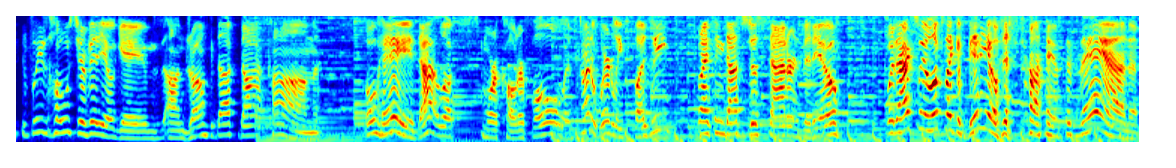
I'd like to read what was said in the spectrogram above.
Please host your video games on drunkduck.com. Oh hey, that looks more colorful. It's kind of weirdly fuzzy, but I think that's just Saturn video. But it actually looks like a video this time. Man,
